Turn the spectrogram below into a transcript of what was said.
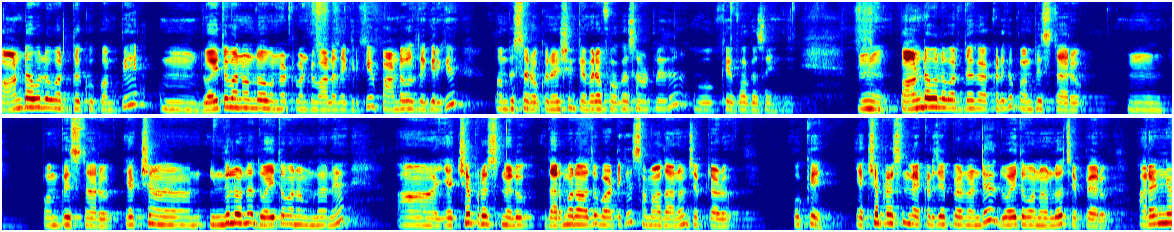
పాండవుల వద్దకు పంపి ద్వైతవనంలో ఉన్నటువంటి వాళ్ళ దగ్గరికి పాండవుల దగ్గరికి పంపిస్తారు. ఒక నిమిషం కెమెరా ఫోకస్ అవ్వట్లేదు? ఓకే ఫోకస్ అయింది. పాండవుల వద్దకు అక్కడికి పంపిస్తారు. పంపిస్తారు. యక్ష ఇందులోనే ద్వైతవనంలోనే యక్ష ప్రశ్నలు ధర్మరాజు వాటికి సమాధానం చెప్తాడు. ఓకే యక్ష ప్రశ్నలు ఎక్కడ చెప్పాడంటే ద్వైతవనంలో చెప్పారు. అరణ్య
